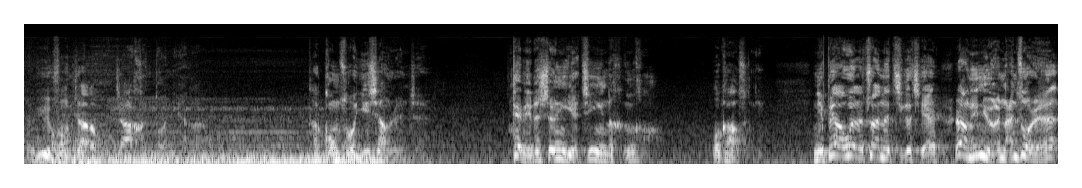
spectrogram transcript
这玉凤嫁到我们家很多年了，她工作一向认真，店里的生意也经营得很好。我告诉你，你不要为了赚那几个钱，让你女儿难做人。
